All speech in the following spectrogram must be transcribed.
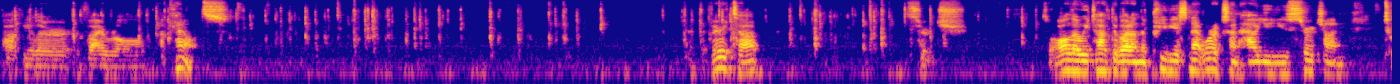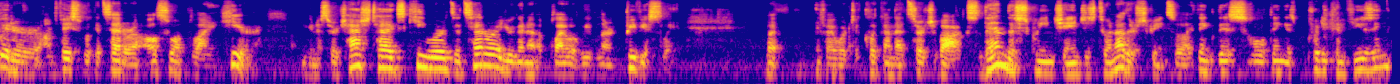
popular viral accounts. At the very top, search. So all that we talked about on the previous networks on how you use search on Twitter, on Facebook, etc. also apply here. You're going to search hashtags, keywords, etc. You're going to apply what we've learned previously. If I were to click on that search box, then the screen changes to another screen. So I think this whole thing is pretty confusing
